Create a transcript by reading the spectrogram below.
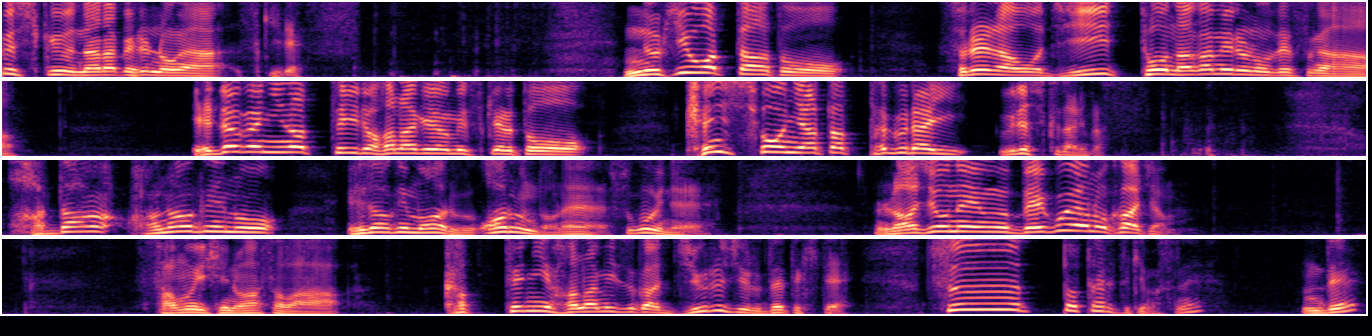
美しく並べるのが好きです。抜き終わった後それらをじーっと眺めるのですが枝毛になっている鼻毛を見つけると検証に当たったぐらい嬉しくなります。肌鼻毛の枝毛もあるあるんだね。すごいね。ラジオネームベゴヤの母ちゃん。寒い日の朝は勝手に鼻水がジュルジュル出てきてツーッと垂れてきますね。で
